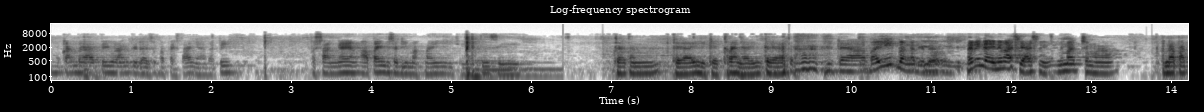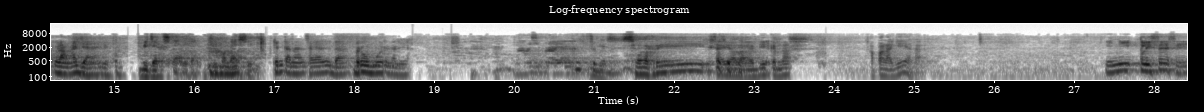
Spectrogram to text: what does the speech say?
bukan berarti orang tidak suka pestanya tapi pesannya yang apa yang bisa dimaknai kayak gitu sih kelihatan kayak ini kayak keren ya ini kayak kayak baik banget gitu tapi enggak ini masih asli ini mah cuma pendapat ulang aja gitu Bijak sekali kak. Terima kasih. mungkin karena saya udah berumur kali ya Masih perayaan. Sorry, saya lagi kena. Apalagi ya kak? Ini klise sih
